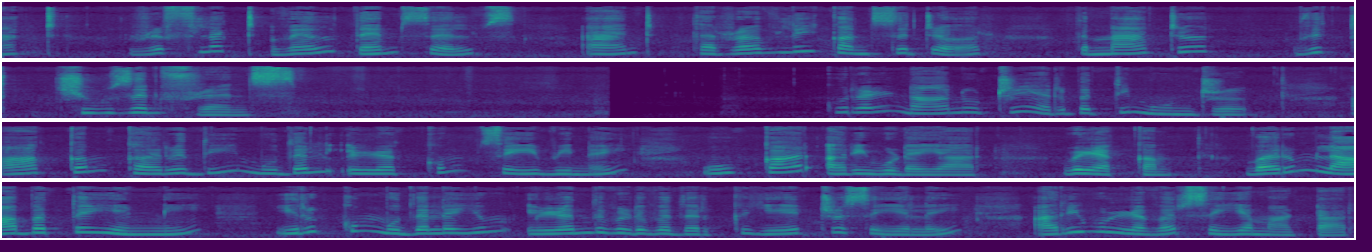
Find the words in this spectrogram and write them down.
act reflect well themselves and thoroughly consider the matter with chosen friends குரல் நானூற்றி அறுபத்தி மூன்று. ஆக்கம் கருதி முதல் இழக்கும் செய்வினை ஊக்கார் அறிவுடையார். விளக்கம். வரும் லாபத்தை எண்ணி இருக்கும் முதலையும் இழந்து விடுவதற்கு ஏற்ற செயலை அறிவுள்ளவர் செய்ய மாட்டார்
